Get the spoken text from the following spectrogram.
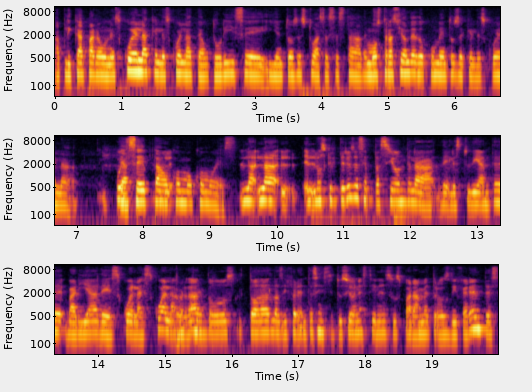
aplicar para una escuela, que la escuela te autorice y entonces tú haces esta demostración de documentos de que la escuela te pues, acepta o cómo, cómo es? La, la, los criterios de aceptación de la, del estudiante varía de escuela a escuela, ¿verdad? Todos, todas las diferentes instituciones tienen sus parámetros diferentes.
